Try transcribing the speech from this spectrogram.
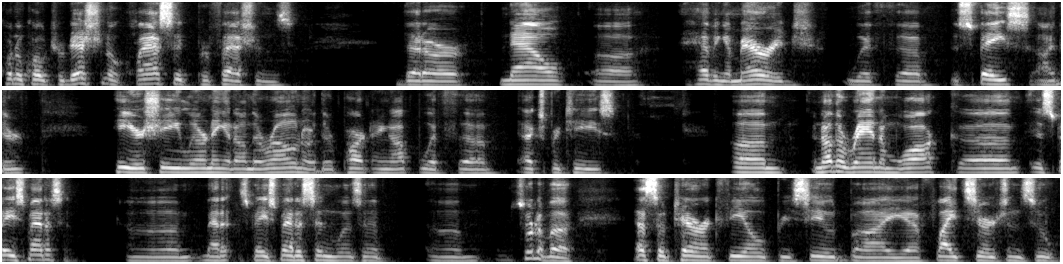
quote unquote traditional classic professions that are now uh, having a marriage with uh, the space, either he or she learning it on their own or they're partnering up with uh, expertise. Um, another random walk uh, is space medicine. Um, med space medicine was a um, sort of a esoteric field pursued by uh, flight surgeons who,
